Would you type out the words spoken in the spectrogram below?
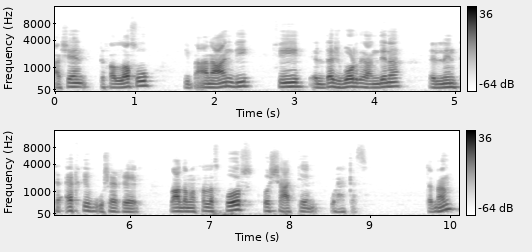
عشان تخلصه يبقى أنا عندي في ال dashboard عندنا اللي أنت active وشغال. بعد ما تخلص course خش على التاني وهكذا. تمام؟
